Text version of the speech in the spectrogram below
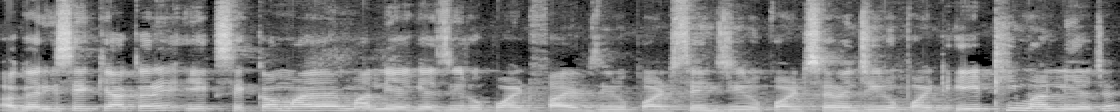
अगर इसे क्या करें, एक से कम आया है, मान लिया गया zero point five, zero point six, zero point seven, zero point eight ही मान लिया जाए,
